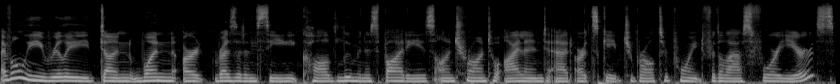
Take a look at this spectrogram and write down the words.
I've only really done one art residency called Luminous Bodies on Toronto Island at Artscape Gibraltar Point for the last four years.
